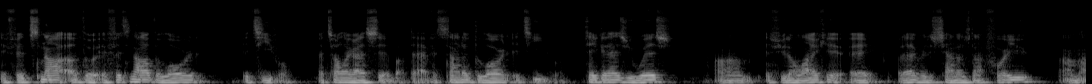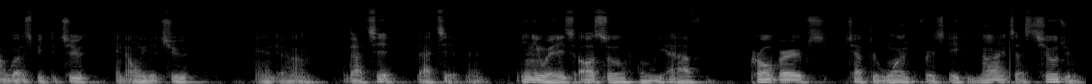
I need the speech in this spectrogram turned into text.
If it's not of the if it's not of the Lord, it's evil. That's all I gotta say about that. If it's not of the Lord, it's evil. Take it as you wish. Um, if you don't like it, hey, whatever. This channel is not for you. Um, I'm gonna speak the truth and only the truth, and um, that's it. That's it, man. Anyways, also we have Proverbs chapter 1, verse 8 through 9 says, Children,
